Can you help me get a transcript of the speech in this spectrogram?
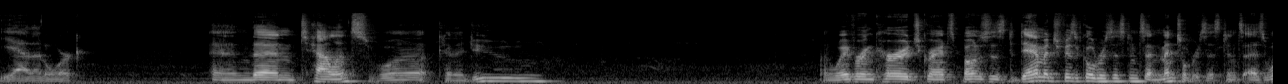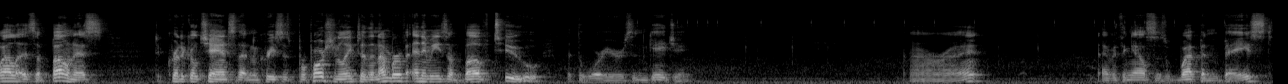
Yeah, that'll work. And then talents, what can I do? Unwavering Courage grants bonuses to damage, physical resistance, and mental resistance, as well as a bonus to critical chance that increases proportionally to the number of enemies above two that the warrior is engaging. Alright. Everything else is weapon-based.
